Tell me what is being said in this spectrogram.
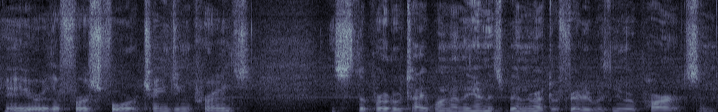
Okay, here are the first four changing Prince. This is the prototype one on the end. It's been retrofitted with newer parts and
